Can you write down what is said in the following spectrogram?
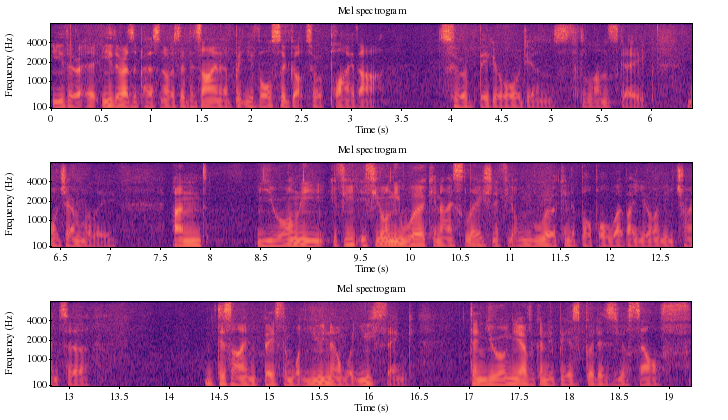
either either as a person or as a designer. But you've also got to apply that to a bigger audience, to the landscape more generally, and you only if you if you only work in isolation, if you only work in a bubble whereby you're only trying to design based on what you know, what you think, then you're only ever going to be as good as yourself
